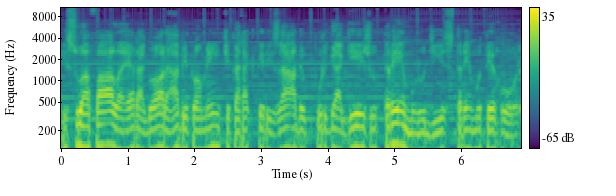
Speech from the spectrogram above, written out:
e sua fala era agora habitualmente caracterizada por gaguejo trêmulo de extremo terror.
